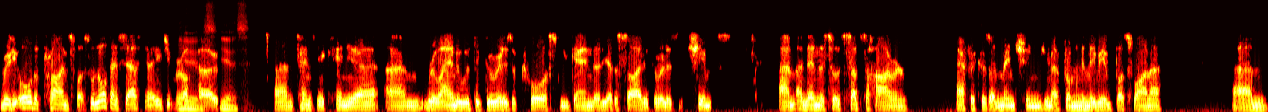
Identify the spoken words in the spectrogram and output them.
really all the prime spots, well, north and south, you know, Egypt, Morocco, yes, yes. Um, Tanzania, Kenya, um, Rwanda with the gorillas, of course, Uganda, the other side, the gorillas and chimps, um, and then the sort of sub-Saharan Africa, as I mentioned, you know, from Namibia, Botswana, um,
